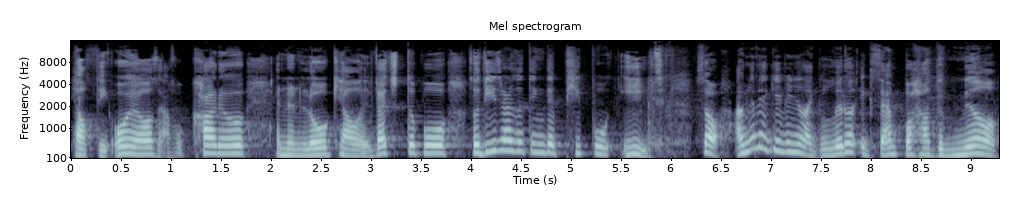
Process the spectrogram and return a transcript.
healthy oils, avocado, and then low calorie vegetable. So these are the things that people eat. So I'm gonna give you like little example how the meal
